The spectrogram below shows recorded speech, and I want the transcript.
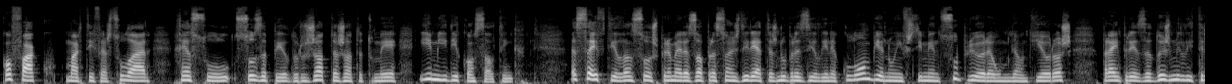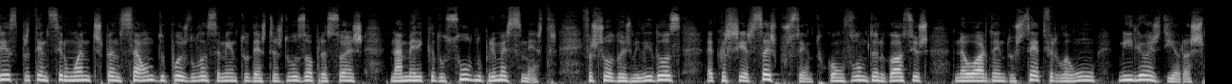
Cofaco, Martifer Solar, Ressul, Sousa Pedro, JJ Tomé e a Media Consulting. A Safety lançou as primeiras operações diretas no Brasil e na Colômbia, num investimento superior a um milhão de euros. Para a empresa, 2013 pretende ser um ano de expansão depois do lançamento destas duas operações na América do Sul no primeiro semestre. Fechou 2012 a crescer 6%, com um volume de negócios na ordem dos 7,1 milhões de euros.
